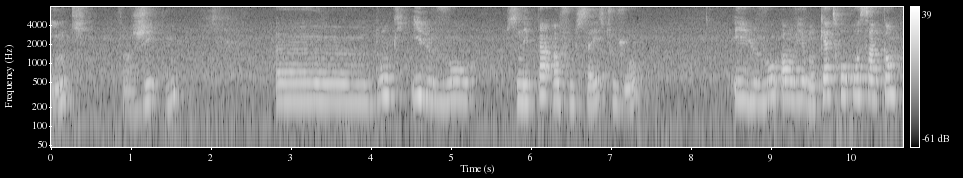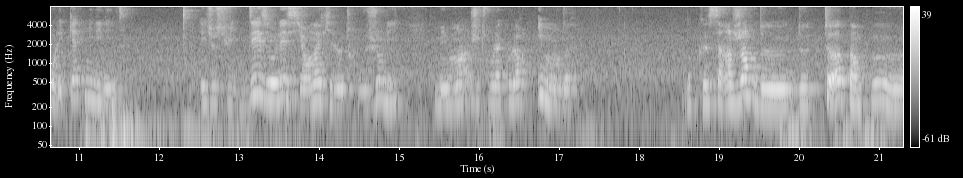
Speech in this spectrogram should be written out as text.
Ink, enfin GU. Euh, donc il vaut, ce n'est pas un full size toujours, et il vaut environ 4,50€ pour les 4 ml. Et je suis désolée s'il y en a qui le trouvent joli, mais moi je trouve la couleur immonde. Donc euh, c'est un genre de, top un peu, euh,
